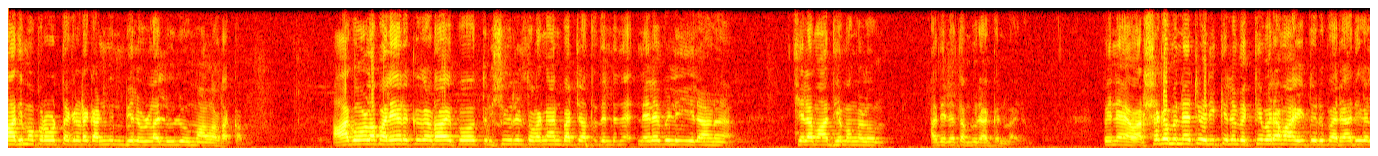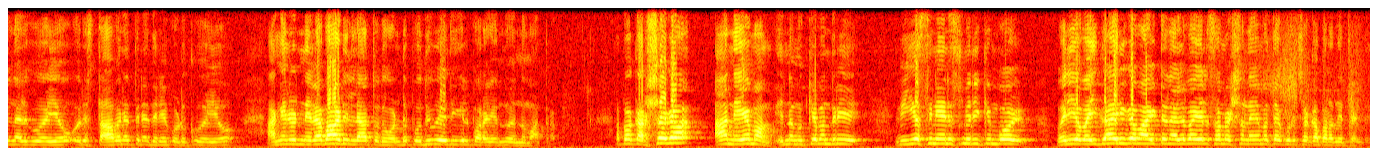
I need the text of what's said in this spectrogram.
മാധ്യമപ്രവർത്തകരുടെ കൺമുൻപിലുള്ള ലുലുമാളടക്കം ആഗോള പലചരക്ക് കട ഇപ്പോൾ തൃശ്ശൂരിൽ തുടങ്ങാൻ പറ്റാത്തതിന്റെ നിലവിളിയിലാണ് ചില മാധ്യമങ്ങളും അതിന്റെ തമ്പുരാക്കന്മാരും. പിന്നെ വർഷക മുന്നേറ്റം ഒരിക്കലും വ്യക്തിപരമായിട്ടൊരു പരാതികൾ നൽകുകയോ ഒരു സ്ഥാപനത്തിനെതിരെ കൊടുക്കുകയോ അങ്ങനെ ഒരു നിലപാടില്ലാത്തതുകൊണ്ട് പൊതുവേദിയിൽ പറയുന്നു എന്ന് മാത്രം. അപ്പോൾ കർഷക ആ നിയമം ഇന്ന് മുഖ്യമന്ത്രി വി എസിനെ അനുസ്മരിക്കുമ്പോൾ വലിയ വൈകാരികമായിട്ട് നെൽവയൽ സംരക്ഷണ നിയമത്തെക്കുറിച്ചൊക്കെ പറഞ്ഞിട്ടുണ്ട്.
